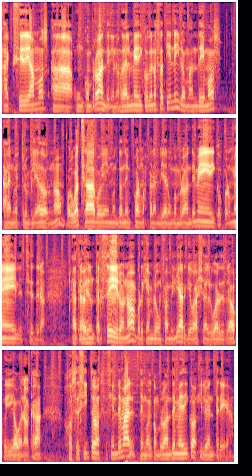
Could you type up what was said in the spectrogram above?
accedamos a un comprobante que nos da el médico que nos atiende y lo mandemos a nuestro empleador, ¿no? Por WhatsApp, hoy hay un montón de formas para enviar un comprobante médico, por mail, etcétera. A través de un tercero, ¿no? Por ejemplo, un familiar que vaya al lugar de trabajo y diga, bueno, acá Josecito se siente mal, tengo el comprobante médico y lo entrega.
